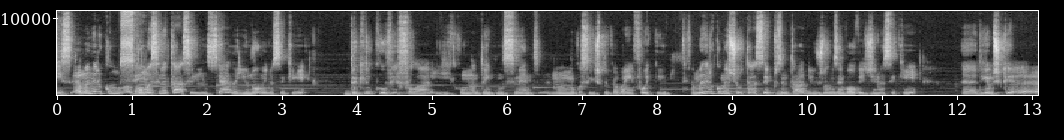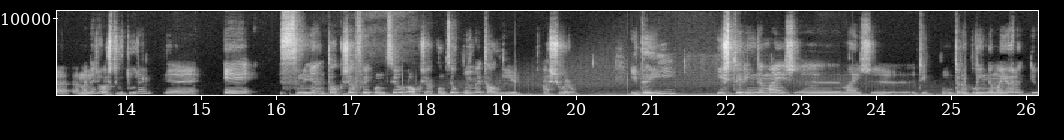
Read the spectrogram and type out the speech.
disso, a maneira como, Sim. como a cena está a ser anunciada e o nome e não sei o quê, daquilo que eu ouvi falar, e como não tenho conhecimento, não, não consigo explicar bem, foi que a maneira como este jogo está a ser apresentado e os nomes envolvidos e não sei o quê, eh, digamos que a, a- a maneira ou a estrutura eh, é semelhante ao que já foi aconteceu, ao que já aconteceu com o Metal Gear, acho eu. E daí isto ter ainda mais, eh, mais eh, tipo um trampolim ainda maior aqui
